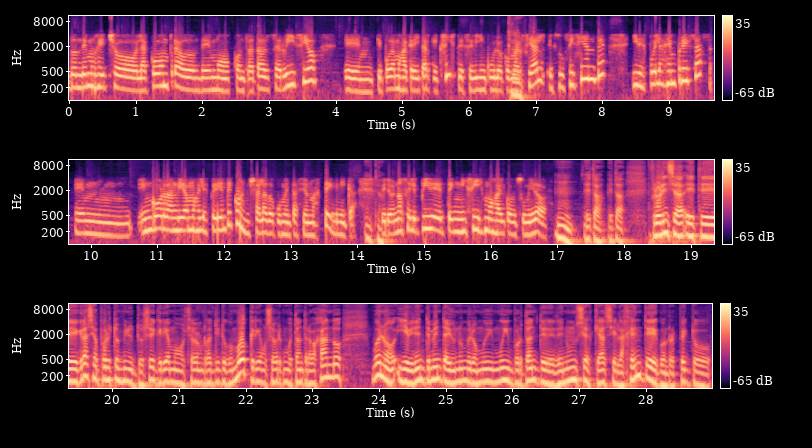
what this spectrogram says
donde hemos hecho la compra o donde hemos contratado el servicio, Em, que podamos acreditar que existe ese vínculo comercial es suficiente y después las empresas em, engordan, digamos, el expediente con ya la documentación más técnica, pero no se le pide tecnicismos al consumidor. Mm, está, está. Florencia, este, gracias por estos minutos. ¿eh? Queríamos charlar un ratito con vos, queríamos saber cómo están trabajando. Bueno, y evidentemente hay un número muy, muy importante de denuncias que hace la gente con respecto,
